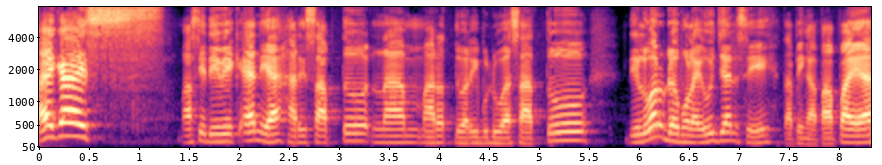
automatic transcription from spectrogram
Hai guys, masih di weekend ya, hari Sabtu 6 Maret 2021 di luar udah mulai hujan sih, tapi nggak apa-apa ya.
